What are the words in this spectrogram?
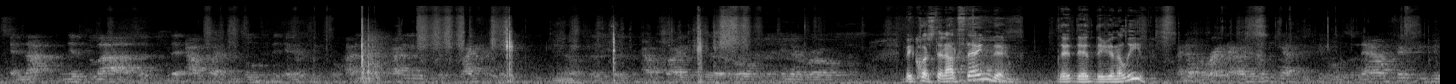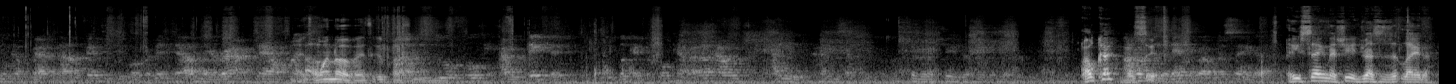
and not nizla the, the outside people to the inner people? How do you, how do you bifurcate, you know, the, the outside uh, row and the inner row? Because they're not staying there. They, they, they're going to leave. I know, but right now, I'm looking at these people, so now fifty people come from out fifty people from in town, they're around now. It's one over, it's a good question. do you do a full count? I would think that you look at the full count. I don't know how, how you, how you separate them? Okay, we'll see. if there's an answer, but I'm just saying that. He's saying that she addresses it later.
